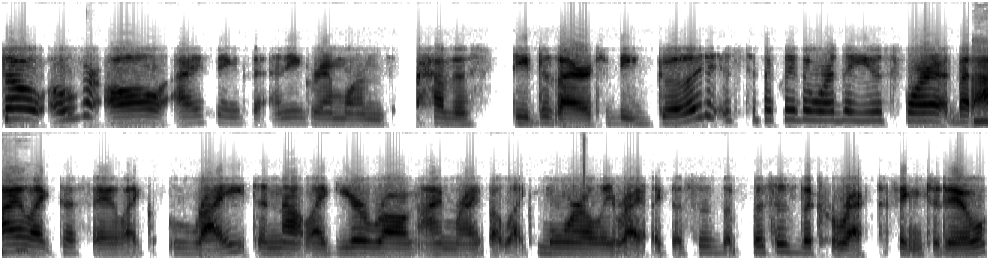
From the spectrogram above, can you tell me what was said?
So overall, I think the Enneagram ones have this deep desire to be good is typically the word they use for it, but mm-hmm. I like to say like right and not like you're wrong, I'm right, but like morally right. Like this is the this is the correct thing to do.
